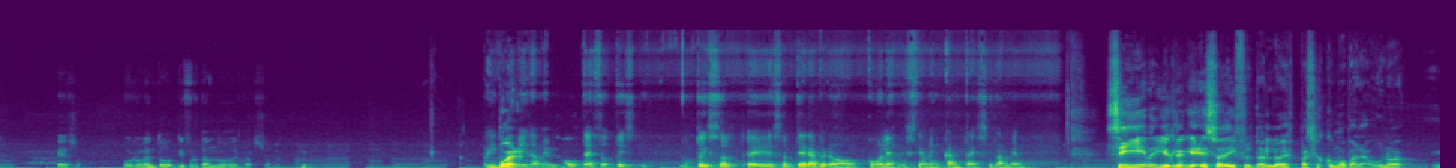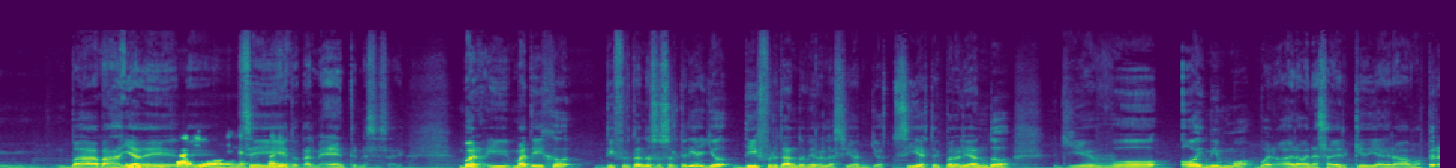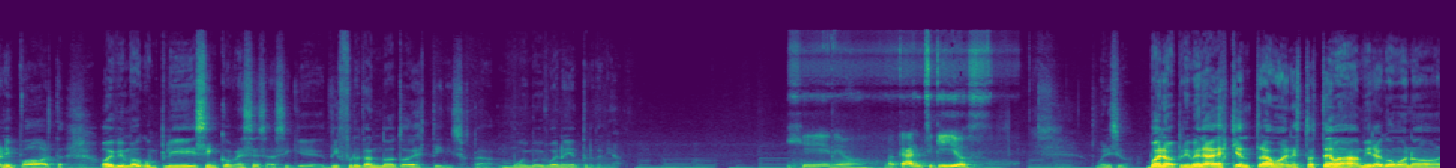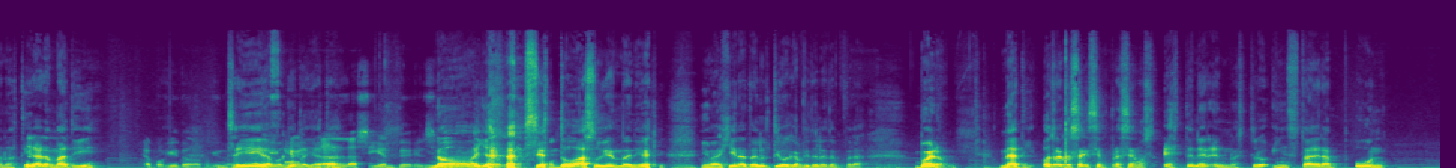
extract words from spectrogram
eso. Por el momento, disfrutando de estar solo. bueno. A mí también me gusta eso. Estoy, no estoy soltera, pero como les decía, me encanta eso también. Sí, pero yo creo que eso de disfrutar los espacios como para uno mm, va más allá de, Sí, totalmente, es necesario. Bueno, y Mati dijo, disfrutando su soltería, yo disfrutando mi relación. Yo sí estoy pololeando. Llevo hoy mismo, bueno, ahora van a saber qué día grabamos, pero no importa. Hoy mismo cumplí cinco meses, así que disfrutando todo este inicio. Está muy, muy bueno y entretenido. Genio, bacán, chiquillos. Buenísimo. Bueno, primera vez que entramos en estos temas. ¿ah? Mira cómo nos, tiraron, Mati. A poquito, a poquito. Sí, a poquito, ya está. La siguiente, no, ya, si esto va subiendo de nivel, imagínate el último capítulo de temporada. Bueno, Nati, otra cosa que siempre hacemos es tener en nuestro Instagram un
